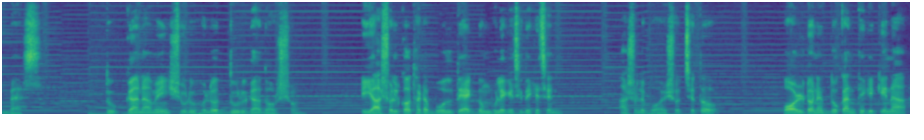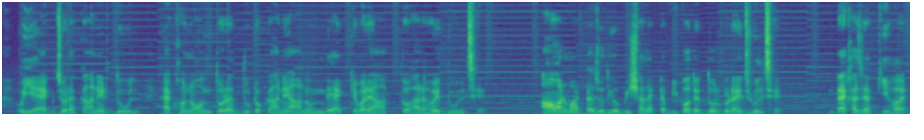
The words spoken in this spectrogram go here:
ব্যাস। দুর্গা নামেই শুরু হলো দুর্গা দর্শন। এই আসল কথাটা বলতে একদম ভুলে গেছি, দেখেছেন? আসলে বয়স হচ্ছে তো। পল্টনের দোকান থেকে কেনা ওই একজোড়া কানের দুল এখন অন্তরার দুটো কানে আনন্দে একেবারে আত্মহারা হয়ে দুলছে। আমার মাঠটা যদিও বিশাল একটা বিপদের দোরগোড়ায় ঝুলছে। দেখা যাক কি হয়।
